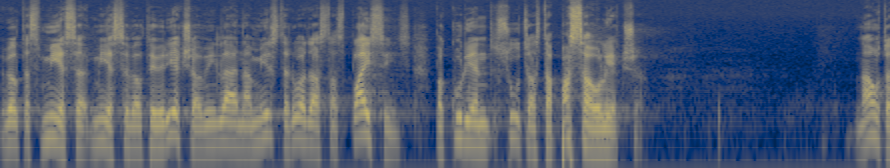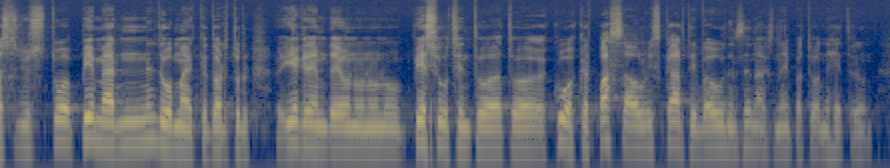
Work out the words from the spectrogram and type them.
vēl tas miesa, miesa vēl tev ir iekšā, viņi lēnām mirst, rodās tās plaisiņas, pa kurien sūcās tā pasauli iekšā. Nav tas, jūs to piemēru nedomājat, kad var tur iegremdē un, un, un piesūcina to, to koku ar pasauli, viss kārtībā, ūdens nenāks, ne par to neiet runa.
